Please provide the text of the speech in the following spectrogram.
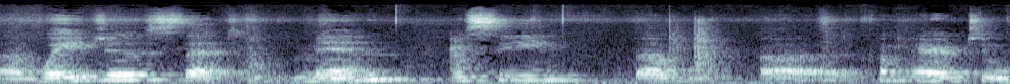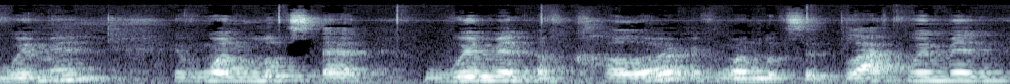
uh, wages that men receive uh, uh, compared to women, if one looks at women of color, if one looks at black women,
